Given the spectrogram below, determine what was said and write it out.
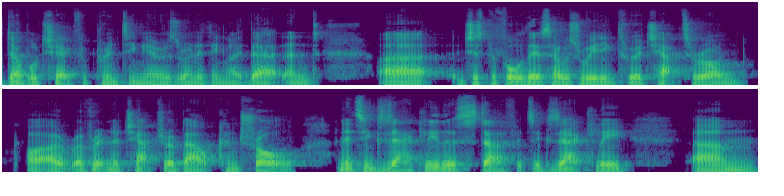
double check for printing errors or anything like that. And uh, just before this i was reading through a chapter on uh, i've written a chapter about control. And it's exactly this stuff. It's exactly um,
